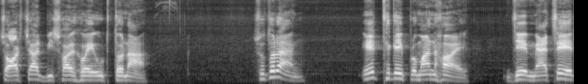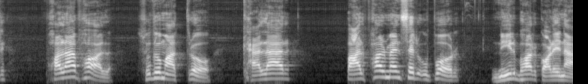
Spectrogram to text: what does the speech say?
চর্চার বিষয় হয়ে উঠত না। সুতরাং এর থেকেই প্রমাণ হয় যে ম্যাচের ফলাফল শুধুমাত্র খেলার পারফরম্যান্সের উপর নির্ভর করে না।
